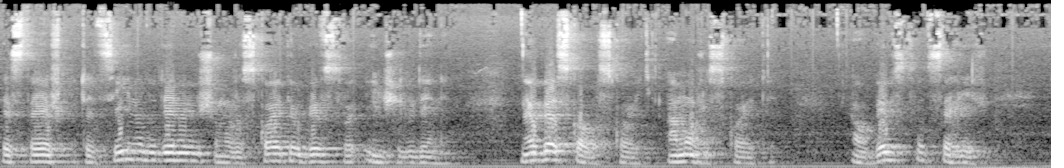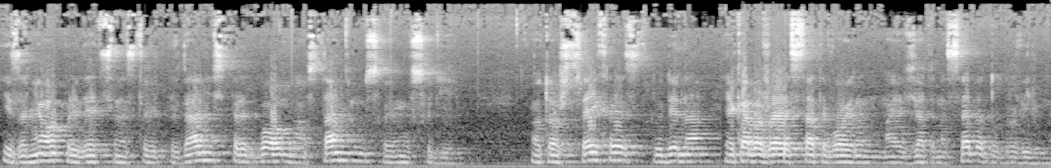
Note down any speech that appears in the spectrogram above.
ти стаєш потенційно людиною, що може скоїти вбивство іншої людини. Не обов'язково скоїть, а може скоїти. А вбивство це гріх, і за нього прийдеться нести відповідальність перед Богом на останньому своєму суді. Отож цей хрест людина, яка бажає стати воїном, має взяти на себе добровільно.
